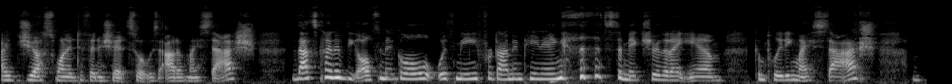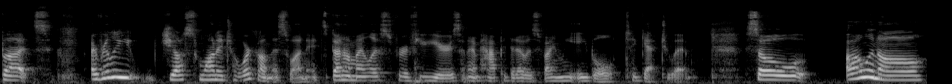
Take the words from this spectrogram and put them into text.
I just wanted to finish it so it was out of my stash. That's kind of the ultimate goal with me for diamond painting. it's to make sure that I am completing my stash. But I really just wanted to work on this one. It's been on my list for a few years and I'm happy that I was finally able to get to it. So all in all,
